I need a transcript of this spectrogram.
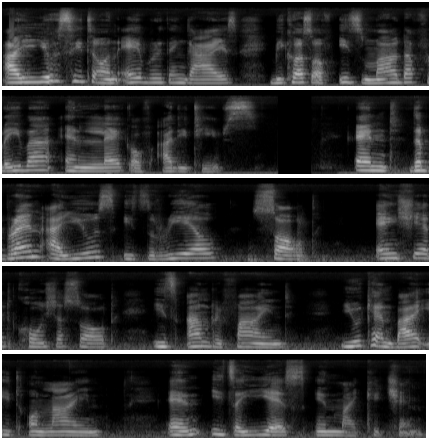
I use it on everything, guys, because of its milder flavor and lack of additives. And the brand I use is Real salt, ancient kosher salt, is unrefined. You can buy it online and it's a yes in my kitchen.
